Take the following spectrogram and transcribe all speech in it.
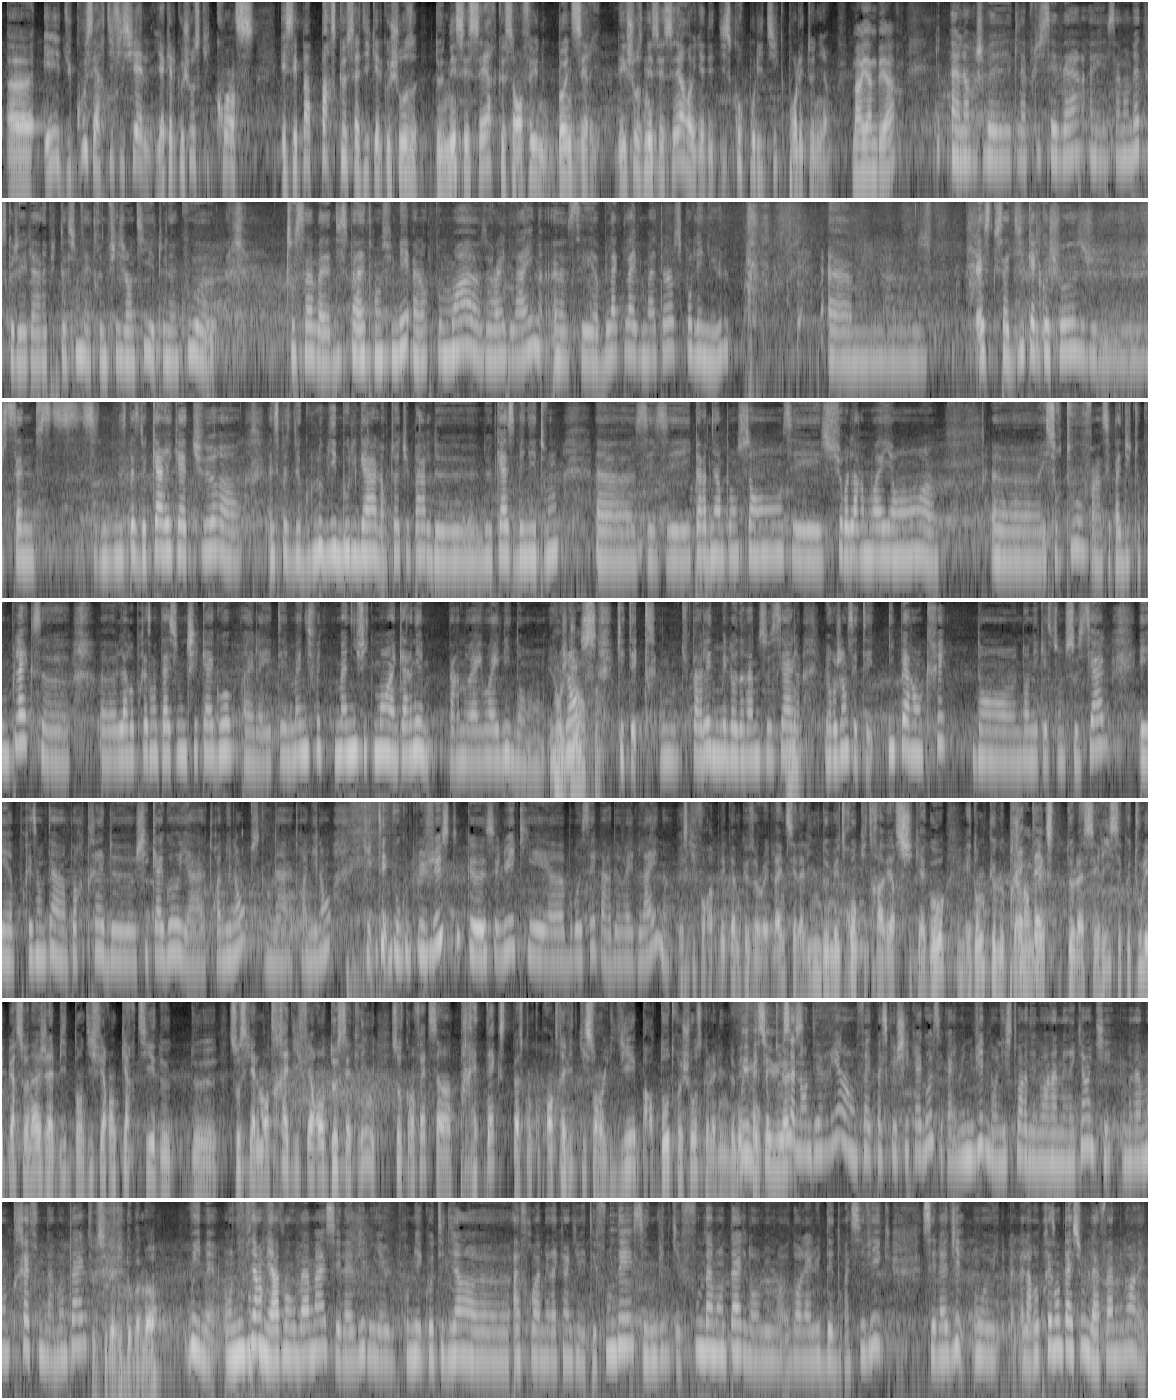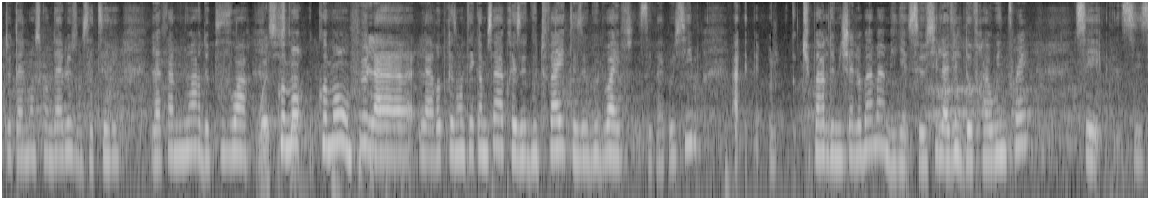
euh, et du coup, c'est artificiel. Il y a quelque chose qui coince. Et c'est pas parce que ça dit quelque chose de nécessaire que ça en fait une bonne série. Les choses nécessaires, il y a des discours politiques pour les tenir. Marianne Béard? Alors, je vais être la plus sévère et ça m'embête parce que j'ai la réputation d'être une fille gentille et tout d'un coup, euh, tout ça va disparaître en fumée. Alors, pour moi, The Red Line, euh, c'est Black Lives Matter pour les nuls. Euh, Est-ce que ça dit quelque chose? C'est une espèce de caricature, une espèce de gloubi-boulga. Alors, toi, tu parles de, Casse Benetton. C'est hyper bien pensant, c'est surlarmoyant. Euh, et surtout, enfin, c'est pas du tout complexe. euh, euh, la représentation de Chicago, elle a été magnifi- magnifiquement incarnée par Noah Wiley dans Urgence, qui était. très- tu parlais de mélodrame social. Urgence était hyper ancrée dans, dans les questions sociales et présentait un portrait de Chicago il y a 3000 ans, puisqu'on a 3000 ans, qui était beaucoup plus juste que celui qui est euh, brossé par The Red Line. Est-ce qu'il faut rappeler quand même que The Red Line, c'est la ligne de métro qui traverse Chicago, et donc que le prétexte de la série, c'est que tous les personnages habitent dans différents quartiers de, de socialement très différents de cette ligne, sauf qu'en fait c'est un prétexte parce qu'on comprend très vite qu'ils sont liés par d'autres choses que la ligne de métro. Oui, mais Et c'est surtout, une- ça n'en dit rien en fait, parce que Chicago, c'est quand même une ville dans l'histoire des Noirs américains qui est vraiment très fondamentale. C'est aussi la ville d'Obama. Oui, mais on y vient, mais avant Obama, c'est la ville où il y a eu le premier quotidien euh, afro-américain qui a été fondé. C'est une ville qui est fondamentale dans, le, dans la lutte des droits civiques. C'est la ville où la- la représentation de la femme noire est totalement scandaleuse dans cette série. La femme noire de pouvoir. Ouais. Comment, comment on peut la, la représenter comme ça après The Good Fight et The Good Wife? C'est pas possible. Ah, tu parles de Michelle Obama, mais c'est aussi la ville d'Oprah Winfrey. C'est-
